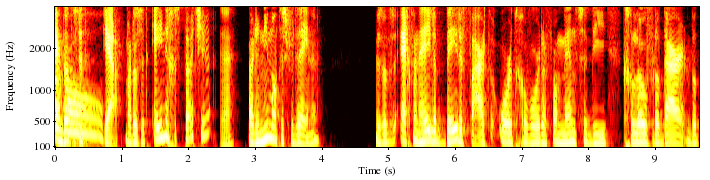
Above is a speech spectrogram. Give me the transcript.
En dat is het, miracle. ja, maar dat is het enige stadje Ja. waar er niemand is verdwenen. Dus dat is echt een hele bedevaartoord geworden van mensen die geloven dat daar, dat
